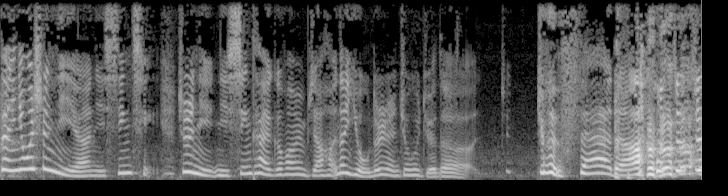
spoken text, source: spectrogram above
但因为是你啊，你心情就是你你心态各方面比较好，那有的人就会觉得就就很 sad 啊，就就，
